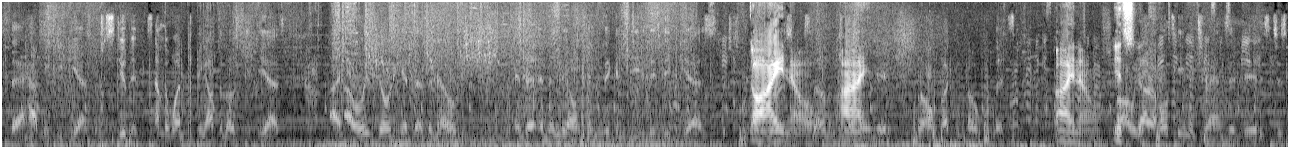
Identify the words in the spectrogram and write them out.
Wants to have me DPS, which is stupid because I'm the one putting out the most DPS. I, I always go to get the, the node, and then, and then they all think they can beat the DPS, which is Oh, I know. None of them I dude. We're all fucking hopeless. I know. It's oh, we got our whole team in transit, dude. It's just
